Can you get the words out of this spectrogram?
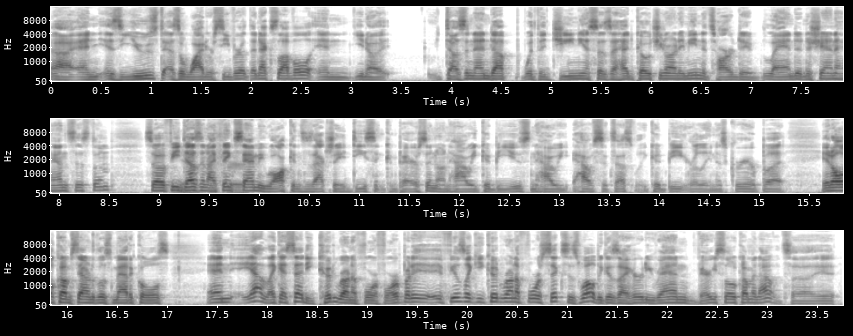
uh, and is used as a wide receiver at the next level and you know doesn't end up with a genius as a head coach. You know what I mean? It's hard to land in a Shanahan system. So if he yeah, doesn't, I think Sammy Watkins is actually a decent comparison on how he could be used and how he how successful he could be early in his career. But it all comes down to those medicals. And yeah, like I said, he could run a four four, but it, it, feels like he could run a four six as well because I heard he ran very slow coming out. So it,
